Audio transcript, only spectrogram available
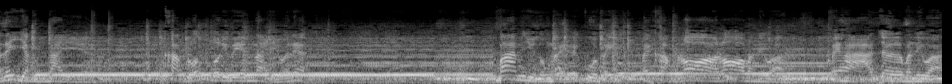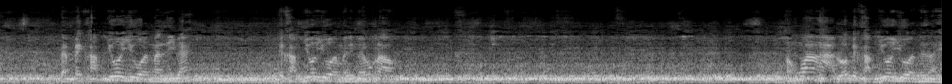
มันรอดมาได้ยังไงขับรถบริเวณไหนวะเนี่ย บ้านมันอยู่ตรงไหนแล้วกูไปไปขับล่อล่อมันดีกว่า ไปหาเจอมันดีกว่าแบบไปขับยั่วยวนมันดีไหมไปขับยั่วยวนมันดีไหมพวกเราต้องว่างหารถไปขับยั่วยวนไปหน่อย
